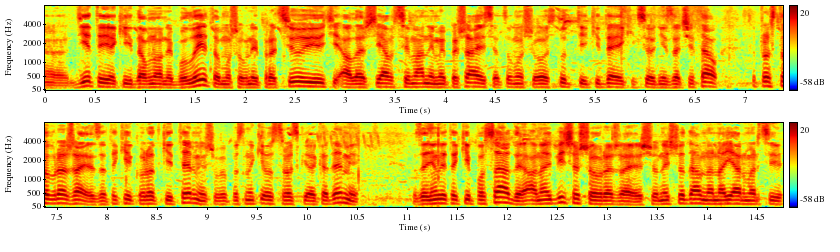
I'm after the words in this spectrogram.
Е, Діти, яких давно не були, тому що вони працюють, але ж я всіма ними пишаюся, тому що ось тут тільки деяких сьогодні зачитав. Це просто вражає за такий короткий термін, що випускники Острозької академії зайняли такі посади. А найбільше, що вражає, що нещодавно на ярмарці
